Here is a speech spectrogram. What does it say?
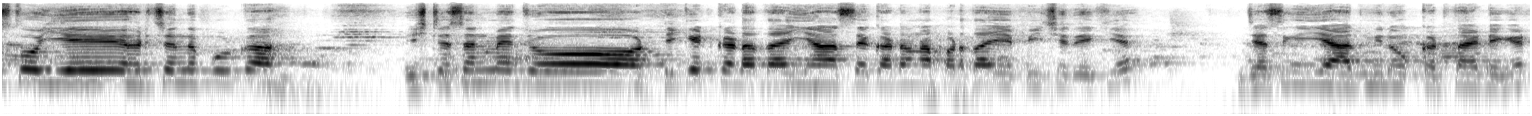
दोस्तों ये हरिश्चंद्रपुर का स्टेशन में जो टिकट कटाता है, यहाँ से कटाना पड़ता है, ये पीछे देखिए। जैसे कि ये आदमी लोग कटता है टिकट।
